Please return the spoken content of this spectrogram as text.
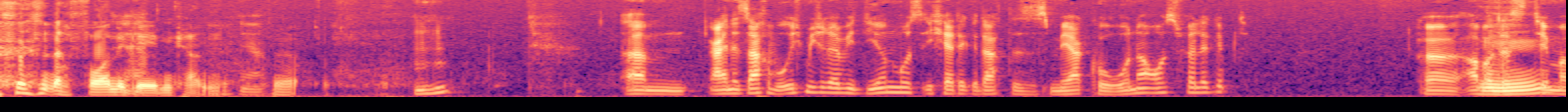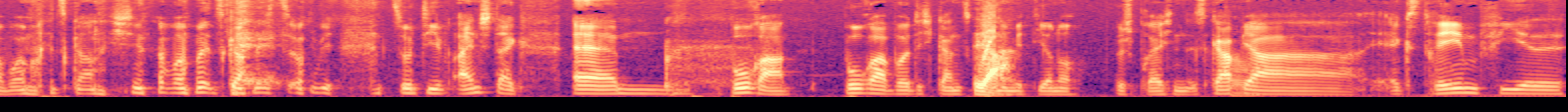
nach vorne ja. gehen kann. Mhm. Ähm, eine Sache, wo ich mich revidieren muss, ich hätte gedacht, dass es mehr Corona-Ausfälle gibt. Äh, aber mhm. das Thema wollen wir jetzt gar nicht, da wollen wir jetzt gar nicht so irgendwie zu tief einsteigen. Ähm, Bora, Bora würde ich ganz gerne mit dir noch besprechen. Es gab ja extrem viel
